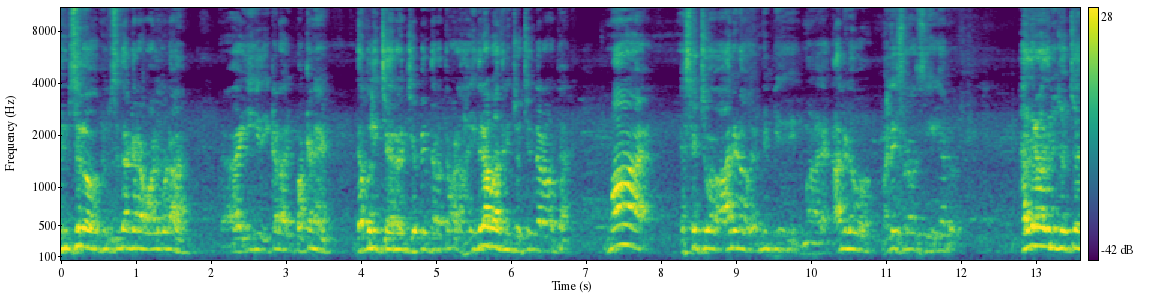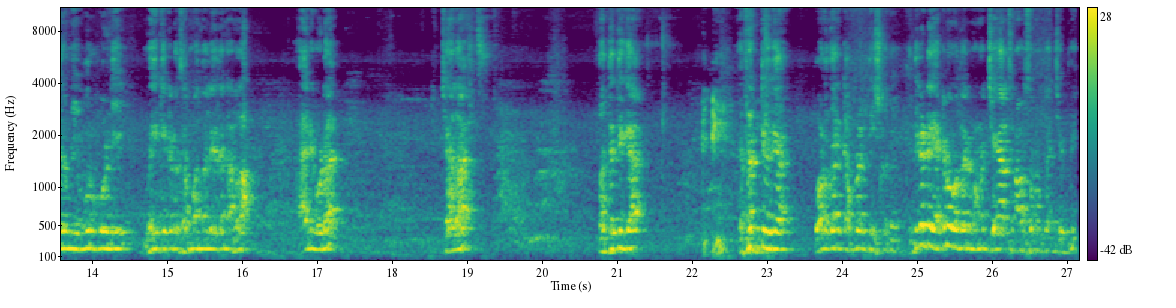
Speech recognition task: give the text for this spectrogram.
విమ్స్లో విమ్స్ దగ్గర వాళ్ళు కూడా ఈ ఇక్కడ పక్కనే డబ్బులు ఇచ్చారు అని చెప్పిన తర్వాత వాళ్ళు హైదరాబాద్ నుంచి వచ్చిన తర్వాత మా ఎస్హెచ్ఓ ఆలిలో ఎంపీపీ మా ఆలిలో మల్లేశ్వరరావు సిఐ గారు హైదరాబాద్ నుంచి వచ్చారు మీ ఊరు పోండి మీకు ఇక్కడ సంబంధం లేదని అల్లా. ఆయన కూడా చాలా పద్ధతిగా ఎఫెక్టివ్గా వాళ్ళ కంప్లైంట్ తీసుకుని ఎందుకంటే ఎక్కడో ఒక మనం చేయాల్సిన అవసరం ఉందని చెప్పి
